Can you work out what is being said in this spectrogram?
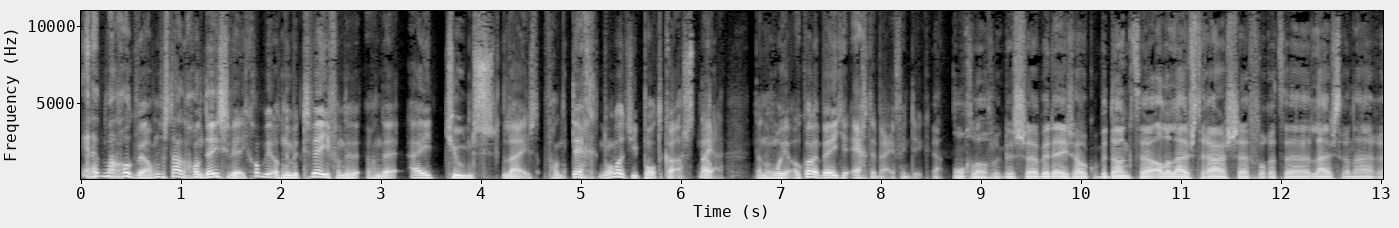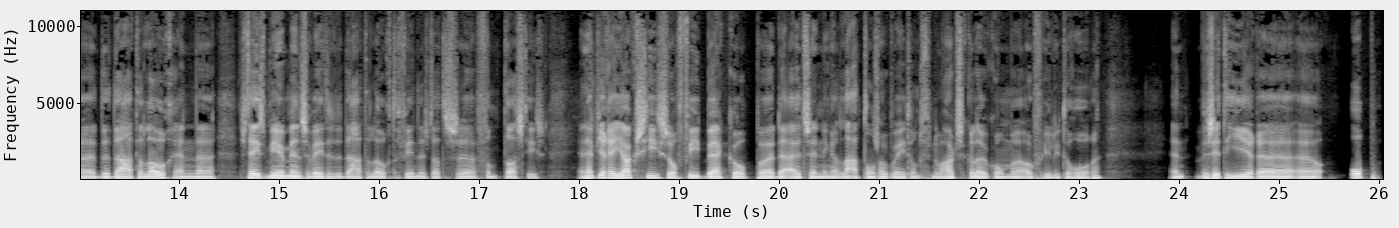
En dat mag ook wel, want we staan gewoon deze week weer op nummer 2 van de, van de iTunes-lijst van Technology Podcast. Nou ja, dan hoor je ook wel een beetje echt erbij, vind ik. Ja, ongelooflijk. Dus uh, bij deze ook bedankt uh, alle luisteraars uh, voor het luisteren naar de Dataloog. En steeds meer mensen weten de Dataloog te vinden, dus dat is fantastisch. En heb je reacties of feedback op de uitzendingen? Laat het ons ook weten, want het vinden we hartstikke leuk om ook voor jullie te horen. En we zitten hier op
